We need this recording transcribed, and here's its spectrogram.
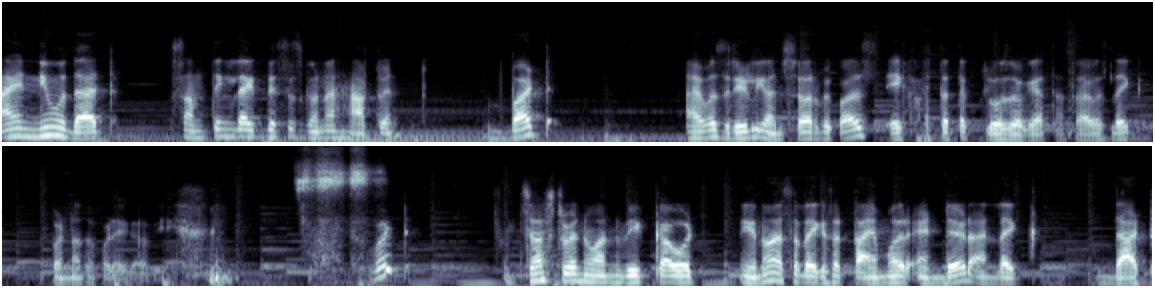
I knew that something like this is gonna happen but I was really unsure because एक हफ़्ता तक क्लोज हो गया था तो आई वॉज़ लाइक पढ़ना तो पड़ेगा अभी। But just when one week का वो यू नो ऐसा लाइक ऐसा timer ended and like that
